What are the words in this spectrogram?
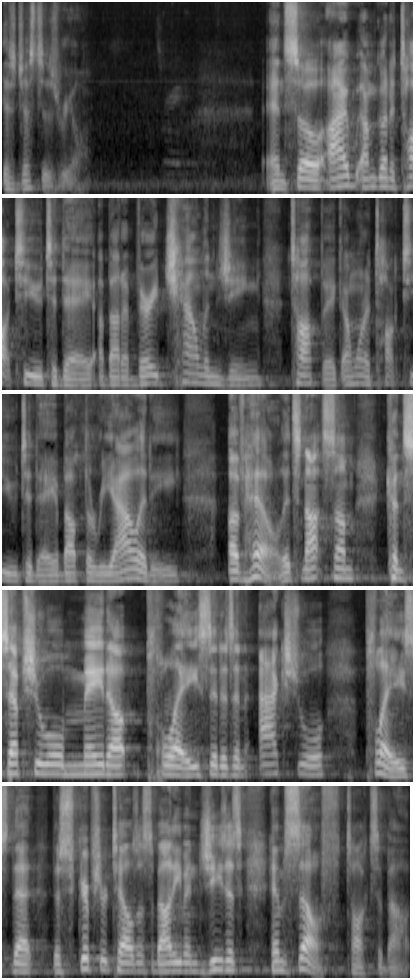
is just as real. And so I, am going to talk to you today about a very challenging topic. I want to talk to you today about the reality of hell. It's not some conceptual, made up place, it is an actual place that the scripture tells us about, even Jesus himself talks about.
